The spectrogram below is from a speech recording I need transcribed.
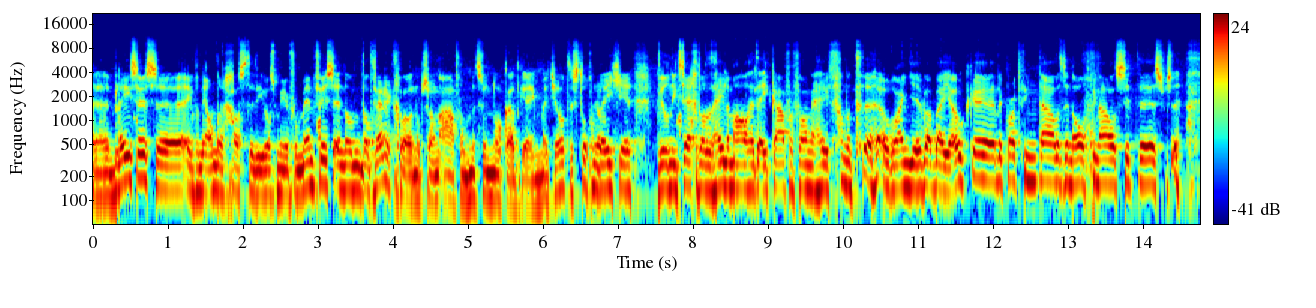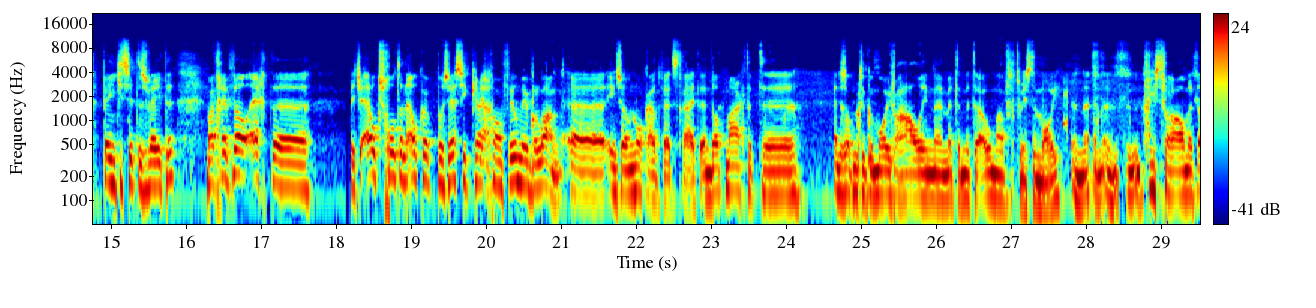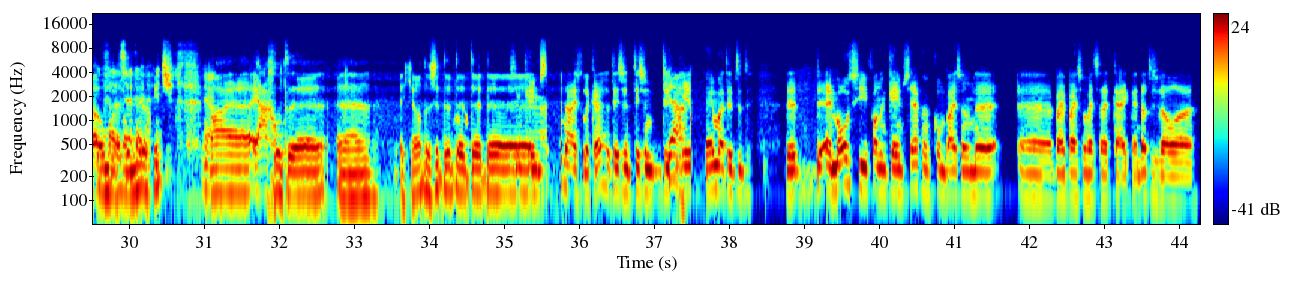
eh, Blazers. Eh, een van die andere gasten die was meer voor Memphis. En dan, dat werkt gewoon op zo'n avond met zo'n knockout game. Weet je wel, het is toch een Ja. beetje. Ik wil niet zeggen dat het helemaal het EK vervangen heeft van het eh, Oranje, waarbij je ook de kwartfinales en de halffinales zit, peentjes zit te zweten. Maar het geeft wel echt. Weet je, elk schot en elke possessie krijgt Ja. gewoon veel meer belang in zo'n knockout wedstrijd. En dat maakt het, En er zat natuurlijk een mooi verhaal in uh, met, de, met de oma, of tenminste mooi. Een, een, een, een triest verhaal met de oma van Nurkic. Ja. Maar ja, goed. weet je wel, dus de, de, de, de, het is een game 7 eigenlijk, hè? Het is een, het is een, het is ja. een game, maar het, het, de, de emotie van een game 7 komt bij zo'n bij, bij zo'n wedstrijd kijken. En dat is wel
